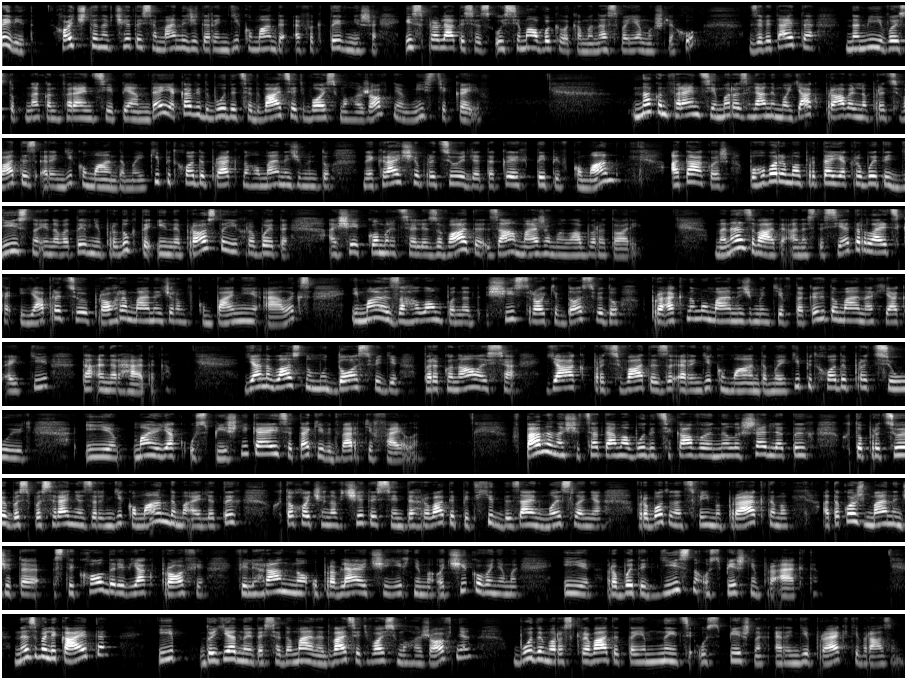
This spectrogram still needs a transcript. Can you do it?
Привіт! Хочете навчитися менеджити R&D команди ефективніше і справлятися з усіма викликами на своєму шляху? Завітайте на мій виступ на конференції PMD, яка відбудеться 28 жовтня в місті Київ. На конференції ми розглянемо, як правильно працювати з R&D командами, які підходи проектного менеджменту найкраще працюють для таких типів команд. А також поговоримо про те, як робити дійсно інновативні продукти і не просто їх робити, а ще й комерціалізувати за межами лабораторій. Мене звати Анастасія Терлецька, і я працюю програм-менеджером в компанії Alex і маю загалом понад 6 років досвіду в проектному менеджменті в таких доменах, як IT та енергетика. Я на власному досвіді переконалася, як працювати з R&D командами, які підходи працюють, і маю як успішні кейси, так і відверті фейли. Впевнена, що ця тема буде цікавою не лише для тих, хто працює безпосередньо з R&D командами, а й для тих, хто хоче навчитися інтегрувати підхід дизайн мислення в роботу над своїми проектами, а також менеджити стейкхолдерів як профі, філігранно управляючи їхніми очікуваннями і робити дійсно успішні проекти. Не зволікайте і доєднуйтеся до мене 28 жовтня. Будемо розкривати таємниці успішних R&D проєктів разом.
